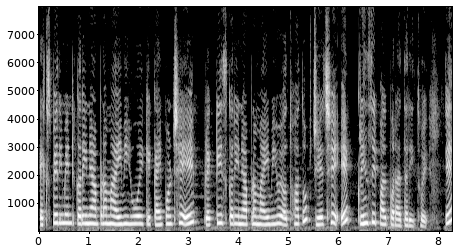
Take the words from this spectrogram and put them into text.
એક્સપેરિમેન્ટ કરીને આપણામાં આવી હોય કે કાંઈ પણ છે, એ પ્રેક્ટિસ કરીને આપણામાં આવી હોય અથવા તો જે છે, એ પ્રિન્સિપાલ પર આધારિત હોય. કે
